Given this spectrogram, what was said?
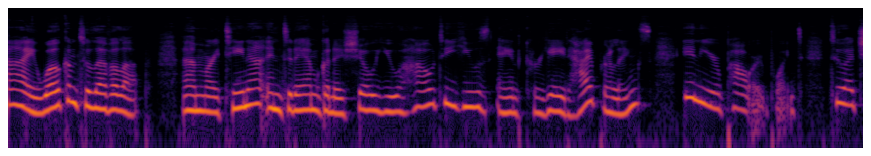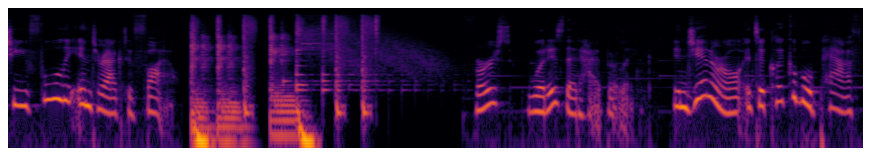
Hi, welcome to Level Up. I'm Martina and today I'm going to show you how to use and create hyperlinks in your PowerPoint to achieve fully interactive file. First, what is that hyperlink? In general, it's a clickable path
